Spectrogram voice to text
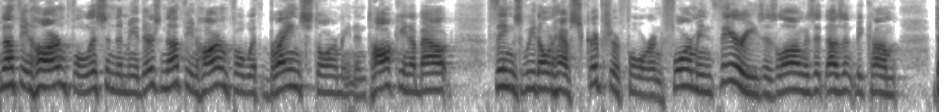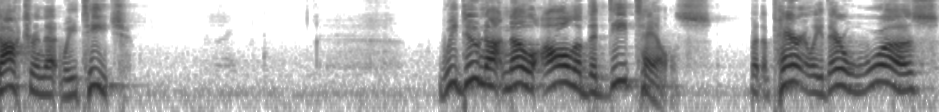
nothing harmful, listen to me, there's nothing harmful with brainstorming and talking about things we don't have scripture for and forming theories as long as it doesn't become doctrine that we teach. We do not know all of the details, but apparently there was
